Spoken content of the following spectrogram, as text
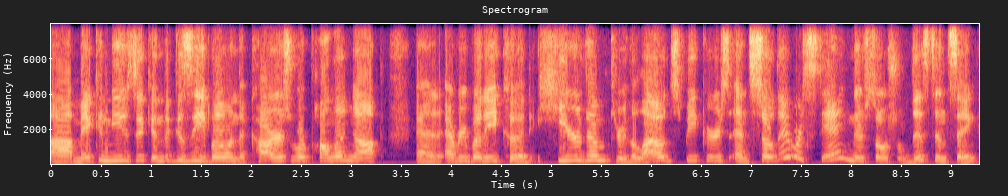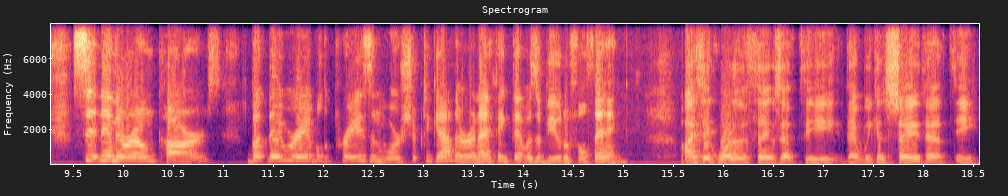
uh, making music in the gazebo, and the cars were pulling up, and everybody could hear them through the loudspeakers, and so they were staying their social distancing, sitting in their own cars but they were able to praise and worship together, and I think that was a beautiful thing. I think one of the things that the that we can say that the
